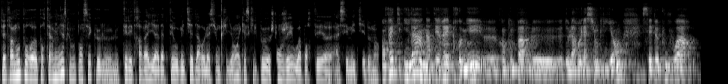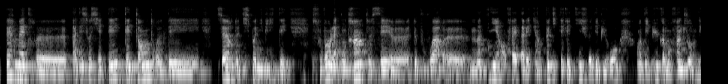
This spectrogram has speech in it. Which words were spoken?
Peut-être un mot pour, euh, pour terminer. Est-ce que vous pensez que le, télétravail est adapté au métier de la relation client et qu'est-ce qu'il peut changer ou apporter euh, à ces métiers demain? En fait, il a un intérêt premier quand on parle de la relation client, c'est de pouvoir permettre euh, à des sociétés d'étendre des heures de disponibilité. Souvent, la contrainte, c'est euh, de pouvoir euh, maintenir en fait avec un petit effectif des bureaux en début comme en fin de journée.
